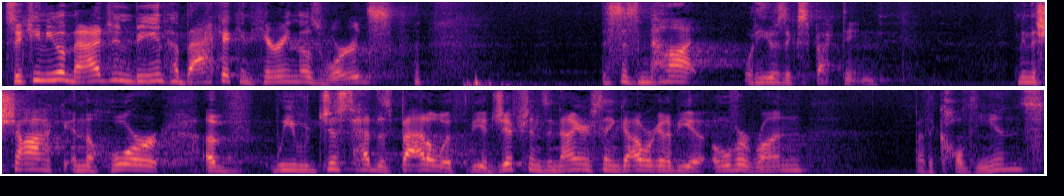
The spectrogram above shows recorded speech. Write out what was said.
So, can you imagine being Habakkuk and hearing those words? this is not what he was expecting. I mean, the shock and the horror of we just had this battle with the Egyptians, and now you're saying, God, we're going to be overrun by the Chaldeans?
